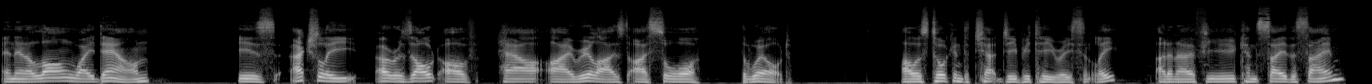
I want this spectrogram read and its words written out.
and then a long way down is actually a result of how I realized I saw the world. I was talking to ChatGPT recently. I don't know if you can say the same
